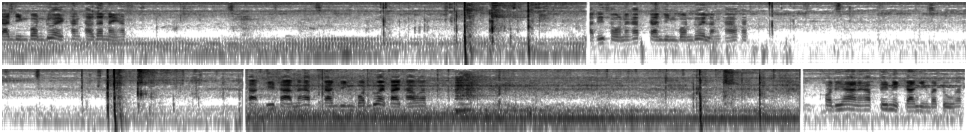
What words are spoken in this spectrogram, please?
การยิงบอลด้วยข้างเท้าด้านในครับ ทักษะที่2นะครับ การยิงบอลด้วยหลังเท้าครับ ทักษะที่3นะครับ การยิงบอลด้วยปลายเท้าครับ ข้อที่ 5 นะครับ เทคนิคการยิงประตูครับ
